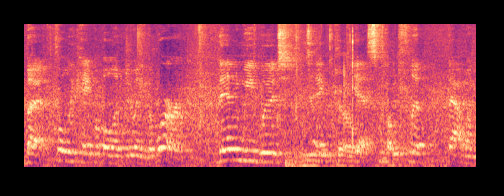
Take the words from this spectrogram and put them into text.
but fully capable of doing the work, then we would take, go. yes, we would flip that one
